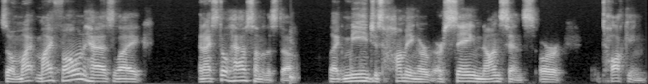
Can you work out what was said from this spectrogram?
So my, my phone has like, and I still have some of the stuff like me just humming or, or saying nonsense or talking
